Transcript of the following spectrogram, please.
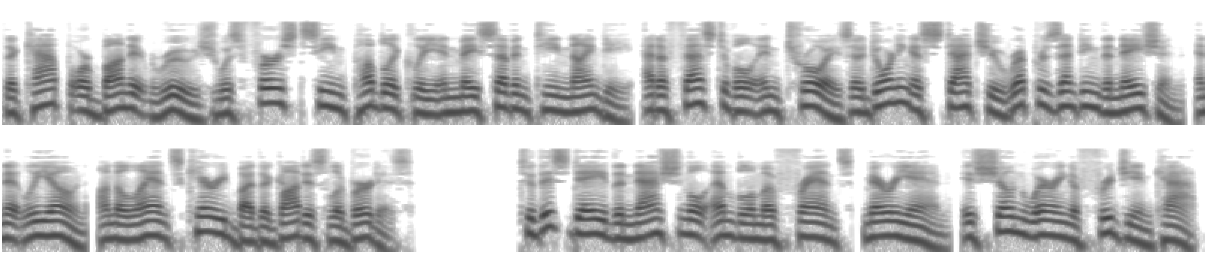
the cap or bonnet rouge was first seen publicly in May 1790, at a festival in Troyes adorning a statue representing the nation, and at Lyon, on a lance carried by the goddess Libertas. To this day the national emblem of France, Marianne, is shown wearing a Phrygian cap.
